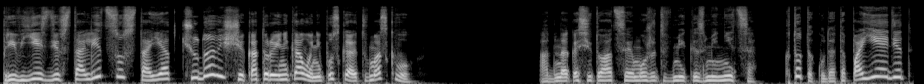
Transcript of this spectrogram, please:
При въезде в столицу стоят чудовища, которые никого не пускают в Москву. Однако ситуация может вмиг измениться. Кто-то куда-то поедет,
